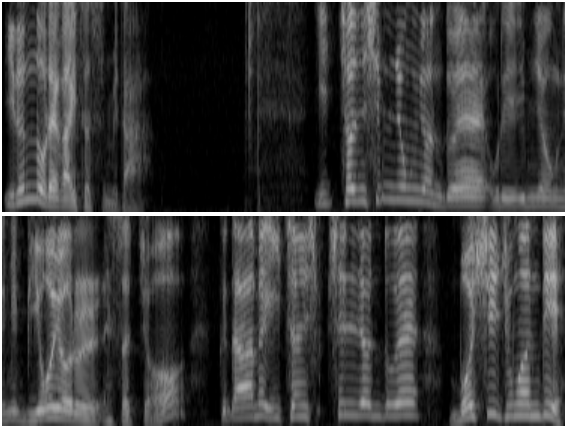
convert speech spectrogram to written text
이런 노래가 있었습니다. 2016년도에 우리 임영웅님이 미워요를 했었죠. 그 다음에 2017년도에 머시 중원디,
